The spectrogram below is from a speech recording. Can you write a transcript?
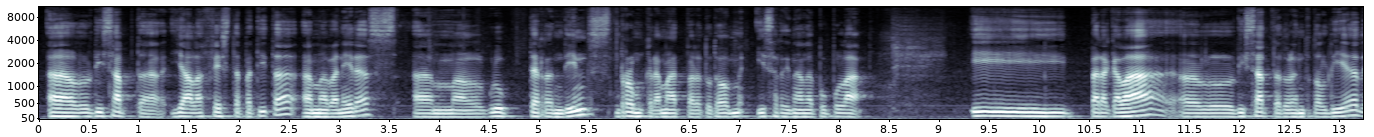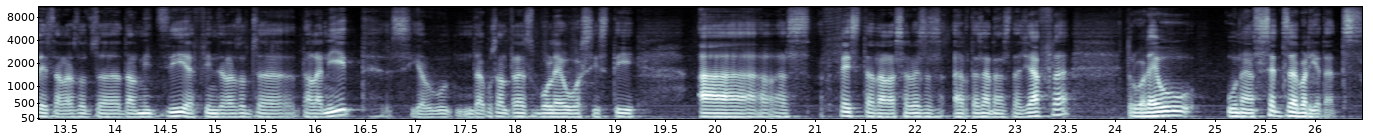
El dissabte hi ha la festa petita amb habaneres, amb el grup Terra Endins, rom cremat per a tothom i sardinada popular. I per acabar, el dissabte durant tot el dia, des de les 12 del migdia fins a les 12 de la nit, si algú de vosaltres voleu assistir a la festa de les cerveses artesanes de Jafra, trobareu unes 16 varietats.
